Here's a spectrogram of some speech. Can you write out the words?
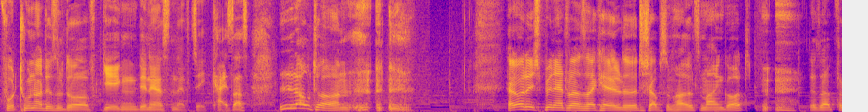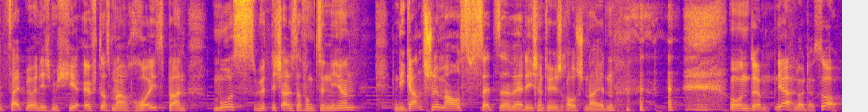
Fortuna Düsseldorf gegen den ersten FC Kaiserslautern. Ja Leute, ich bin etwas erkältet, ich hab's im Hals, mein Gott. Deshalb verzeiht mir, wenn ich mich hier öfters mal räuspern muss, wird nicht alles da funktionieren. Die ganz schlimmen Aussetzer werde ich natürlich rausschneiden. Und ähm, ja Leute, so,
